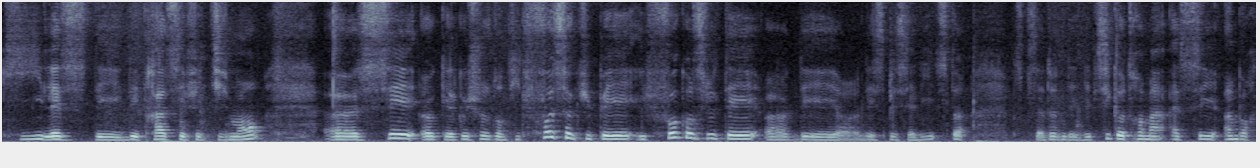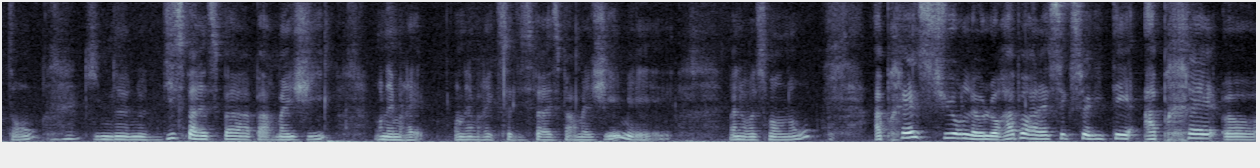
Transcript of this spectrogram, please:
qui laisse des, traces effectivement. Euh, c'est quelque chose dont il faut s'occuper, il faut consulter des, spécialistes, parce que ça donne des, psychotraumas assez importants mhm. qui ne, ne, disparaissent pas par magie. On aimerait, on aimerait que ça disparaisse par magie, mais malheureusement non. Après, sur le, rapport à la sexualité après euh,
